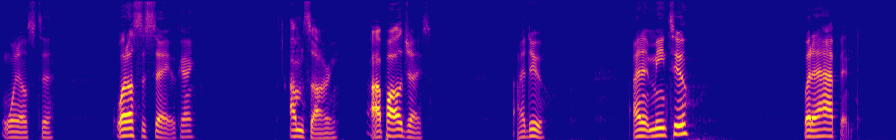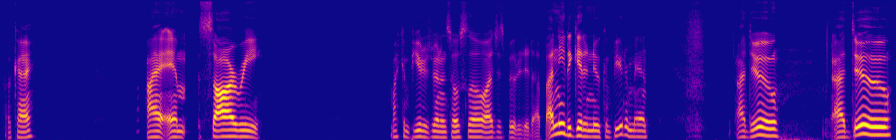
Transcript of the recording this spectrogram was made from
what else to what else to say, okay? I'm sorry. I apologize. I do. I didn't mean to, but it happened. Okay? I am sorry. My computer's running so slow, I just booted it up. I need to get a new computer, man. I do. I do.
